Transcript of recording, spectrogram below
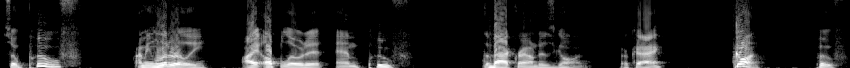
So poof, I mean, literally, I upload it and poof, the background is gone. Okay? Gone. Poof.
